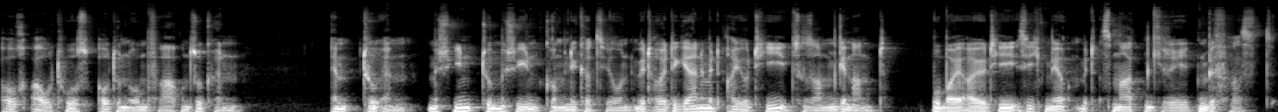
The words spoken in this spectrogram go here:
auch Autos autonom fahren zu können. M2M, Machine-to-Machine-Kommunikation, wird heute gerne mit IoT zusammen genannt. Wobei IoT sich mehr mit smarten Geräten befasst.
